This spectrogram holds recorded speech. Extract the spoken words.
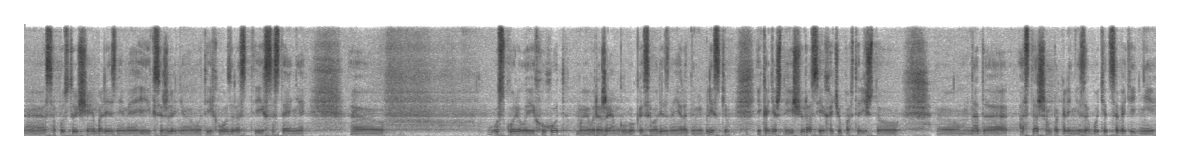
э, сопутствующими болезнями. И, к сожалению, вот их возраст, их состояние э, ускорило их уход. Мы выражаем глубокое соболезнование родным и близким. И, конечно, еще раз я хочу повторить, что э, надо о старшем поколении заботиться в эти дни,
